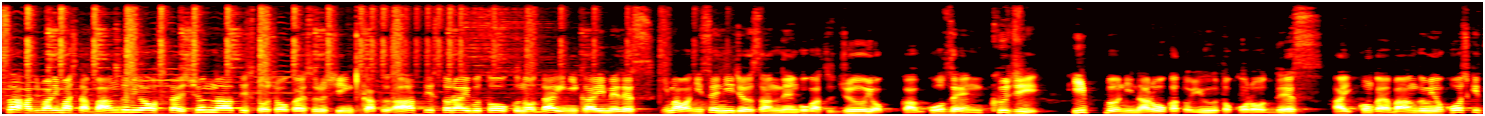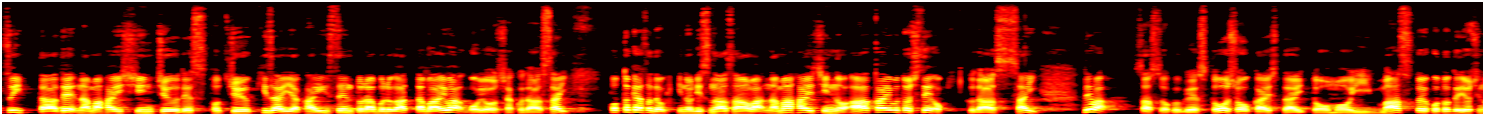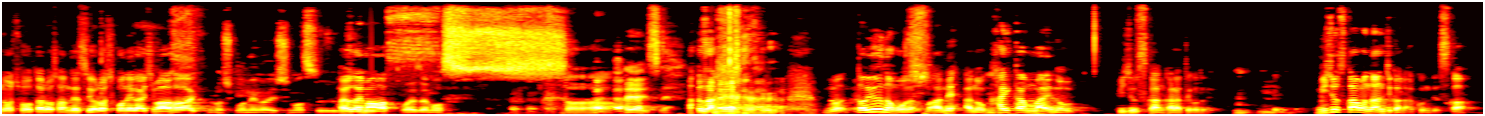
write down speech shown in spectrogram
さあ始まりました番組が推したい旬なアーティストを紹介する新企画アーティストライブトークの第2回目です今は2023年5月14日午前9時1分になろうかというところですはい今回は番組の公式ツイッターで生配信中です途中機材や回線トラブルがあった場合はご容赦くださいポッドキャストでお聞きのリスナーさんは生配信のアーカイブとしてお聞きくださいでは早速ゲストを紹介したいと思います。ということで、吉野翔太郎さんです。よろしくお願いします。はい。よろしくお願いします。おはようございますおはようございます。さあ、早いですね。まあというのも、まあね、あの、開館前の美術館からということで。うん。美術館は何時から開くんですか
